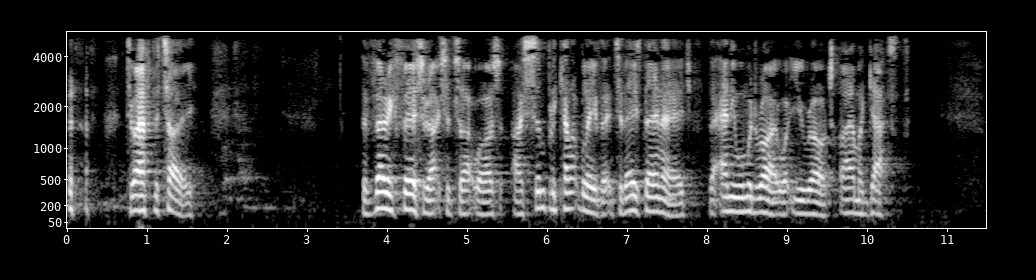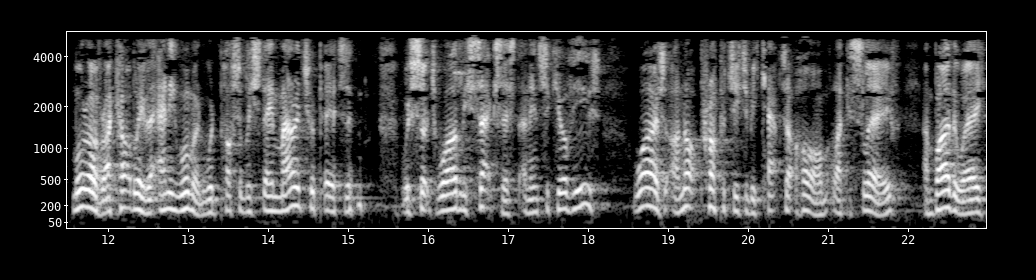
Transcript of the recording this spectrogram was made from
Do I have to tell you? The very first reaction to that was, I simply cannot believe that in today's day and age that anyone would write what you wrote. I am aghast. Moreover, I can't believe that any woman would possibly stay married to a person with such wildly sexist and insecure views. Wives are not property to be kept at home like a slave, and by the way,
